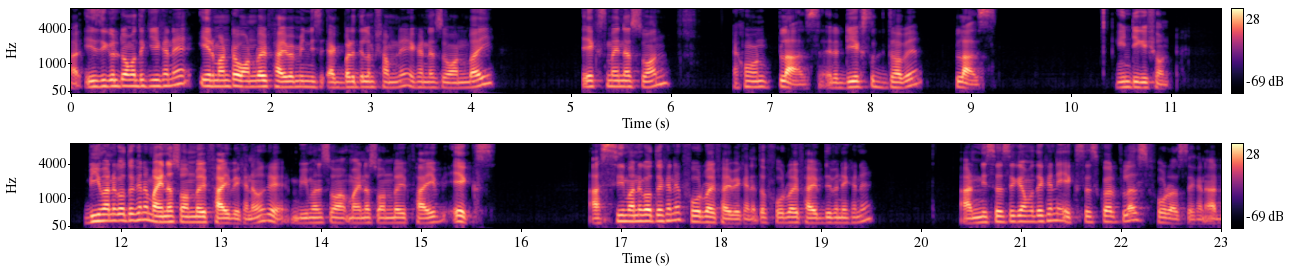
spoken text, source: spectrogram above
আর ইজিক্যাল টু আমাদের কি এখানে? এর মানটা ওয়ান বাই ফাইভ আমি একবারে দিলাম সামনে, এখানে আছে one by x minus one এখন প্লাস এটা ডিএক্স তো দিতে হবে প্লাস ইন্টিগ্রেশন বি মানে কত এখানে? মাইনাস ওয়ান বাই ফাইভ এখানে ওকে বি মানে minus one by five x আর সি মানে কত এখানে? ফোর বাই ফাইভ এখানে। তো ফোর বাই ফাইভ দেবেন এখানে। আর নিচে আছে কি আমাদের এখানে? এক্স স্কোয়ার প্লাস ফোর আছে এখানে। আর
